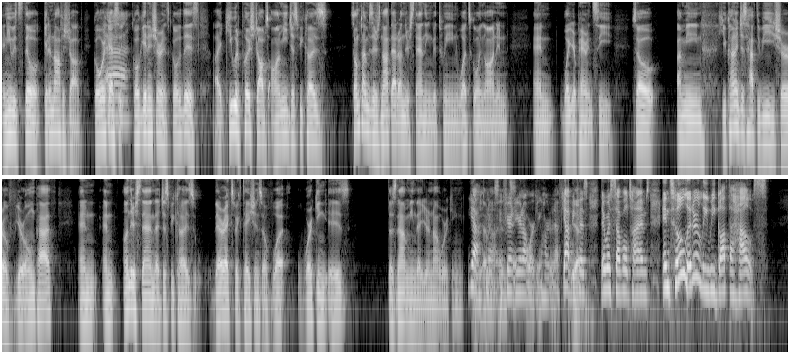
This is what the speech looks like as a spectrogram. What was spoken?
and he would still get an office job, go work Yeah. go get insurance, go this. Like he would push jobs on me just because sometimes there's not that understanding between what's going on and and what your parents see. So, I mean, you kind of just have to be sure of your own path and and understand that just because their expectations of what working is does not mean that you're not working. Yeah, no, if you're you're not working hard enough. Yeah, because there was several times until literally we got the house.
